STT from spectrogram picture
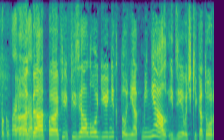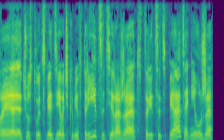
Поговорю, а, да, по физиологию никто не отменял, и девочки, которые чувствуют себя девочками в 30 и рожают в 35, они уже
